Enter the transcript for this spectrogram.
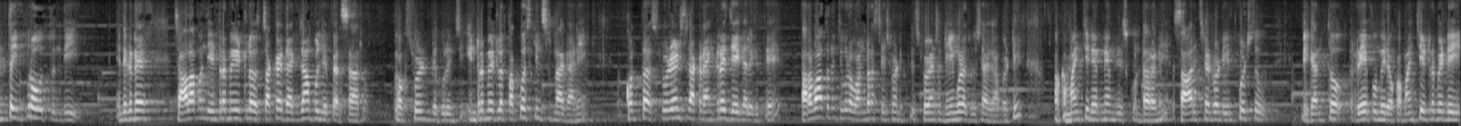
ఎంత ఇంప్రూవ్ అవుతుంది. ఎందుకంటే చాలామంది ఇంటర్మీడియట్లో చక్కటి ఎగ్జాంపుల్ చెప్పారు సార్ ఒక స్టూడెంట్ గురించి. ఇంటర్మీడియట్లో తక్కువ స్కిల్స్ ఉన్నా కానీ కొత్త స్టూడెంట్స్ని అక్కడ ఎంకరేజ్ చేయగలిగితే తర్వాత నుంచి కూడా వండర్స్ చేసినటువంటి స్టూడెంట్స్ నేను కూడా చూశాను కాబట్టి ఒక మంచి నిర్ణయం తీసుకుంటారని సార్ ఇచ్చినటువంటి ఇన్పుట్స్ మీకు ఎంతో రేపు మీరు ఒక మంచి ఇంటర్మీడియట్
